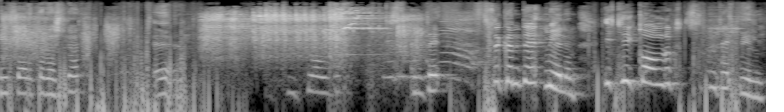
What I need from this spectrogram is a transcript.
Neyse arkadaşlar. Ee, iki olduk. Sıkıntı, sıkıntı etmeyelim. İki olduk. Sıkıntı etmeyelim.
